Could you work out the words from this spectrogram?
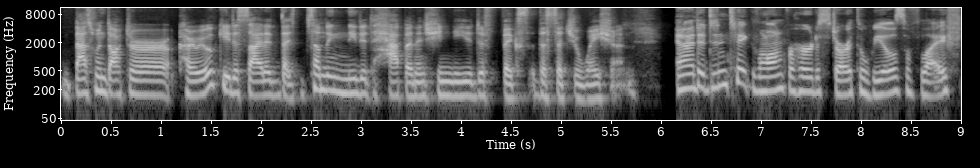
that's when Dr. Kariuki decided that something needed to happen and she needed to fix the situation. And it didn't take long for her to start the Wheels of Life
